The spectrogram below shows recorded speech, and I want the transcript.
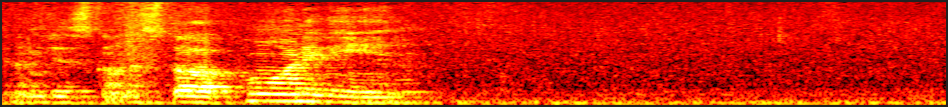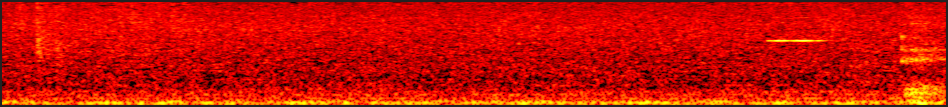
And I'm just gonna start pouring it in. There.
